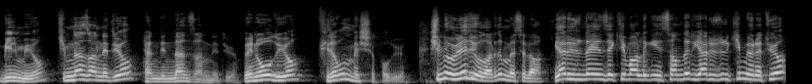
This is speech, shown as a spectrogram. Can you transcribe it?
Bilmiyor. Kimden zannediyor? Kendinden zannediyor. Ve ne oluyor? Firavun meşrep oluyor. Şimdi öyle diyorlar değil mi mesela? Yeryüzünde en zeki varlık insandır. Yeryüzünü kim yönetiyor?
